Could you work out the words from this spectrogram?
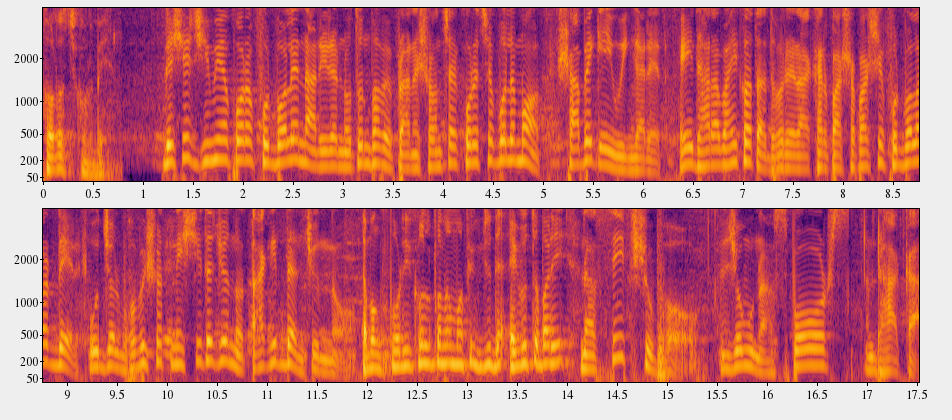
খরচ করবে। দেশের ঝিমিয়ে পড়া ফুটবলে নারীরা নতুনভাবে প্রাণে সঞ্চার করেছে বলে মত সাবেক এই উইঙ্গারের। এই ধারাবাহিকতা ধরে রাখার পাশাপাশি ফুটবলারদের উজ্জ্বল ভবিষ্যৎ নিশ্চিতের জন্য তাগিদ দেন চূন্য এবং পরিকল্পনা মাফিক যদি এগোতে পারি নাসিফ শুভ যমুনা স্পোর্টস ঢাকা।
